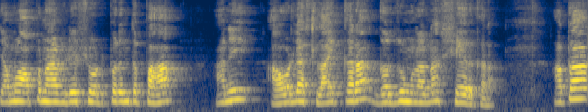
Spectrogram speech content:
त्यामुळं आपण हा व्हिडिओ शेवटपर्यंत पहा आणि आवडल्यास लाईक करा गरजू मुलांना शेअर करा. आता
